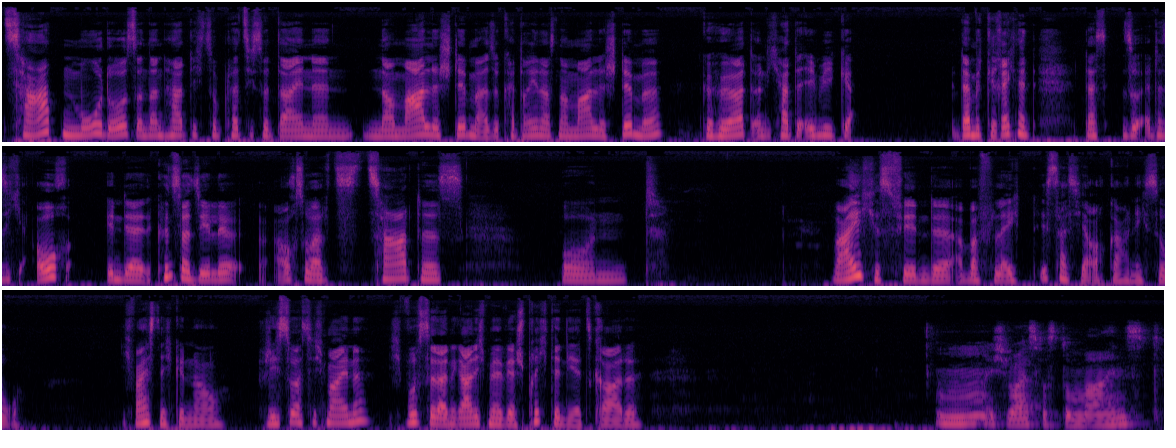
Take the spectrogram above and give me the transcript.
zarten Modus und dann hatte ich so plötzlich so deine normale Stimme, also Katharinas normale Stimme gehört und ich hatte irgendwie ge damit gerechnet, dass, so, dass ich auch in der Künstlerseele auch so was Zartes und Weiches finde, aber vielleicht ist das ja auch gar nicht so. Ich weiß nicht genau. Verstehst du, was ich meine? Ich wusste dann gar nicht mehr, wer spricht denn jetzt gerade. Hm, ich weiß, was du meinst.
